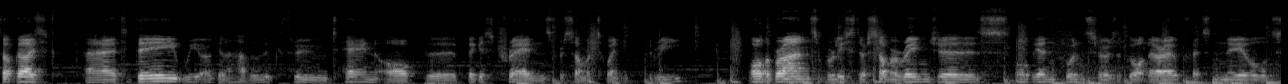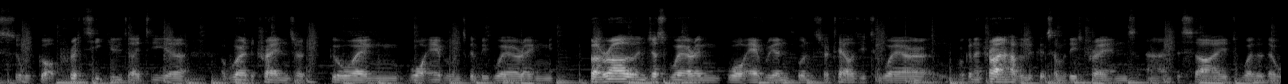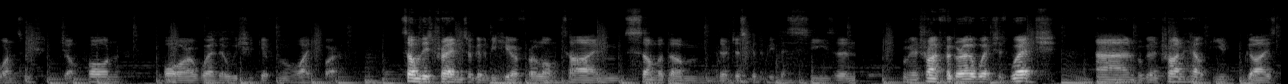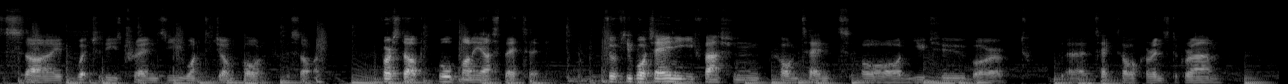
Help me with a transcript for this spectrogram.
What's up guys? Uh, today we are going to have a look through 10 of the biggest trends for summer 23. All the brands have released their summer ranges, all the influencers have got their outfits nailed, so we've got a pretty good idea of where the trends are going, what everyone's going to be wearing. But rather than just wearing what every influencer tells you to wear, we're going to try and have a look at some of these trends and decide whether they're ones we should jump on or whether we should give them a wide berth some of these trends are going to be here for a long time. Some of them, they're just going to be this season. We're going to try and figure out which is which, and we're going to try and help you guys decide which of these trends you want to jump on for the summer. First up, old money aesthetic. So if you watch any fashion content on YouTube or uh, TikTok or Instagram,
